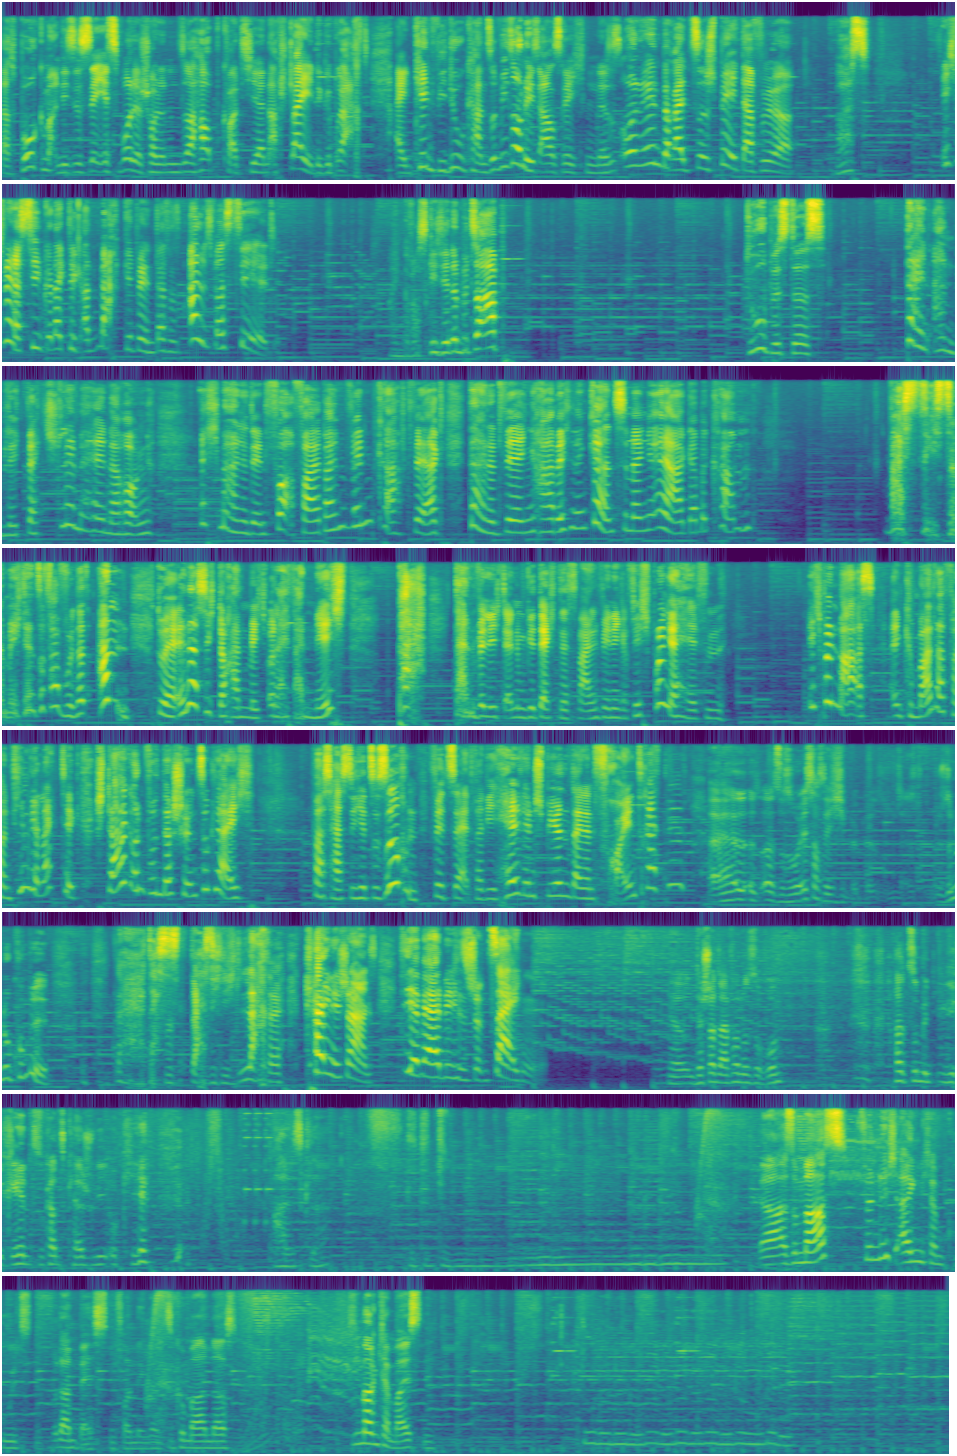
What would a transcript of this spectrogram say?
Das Pokémon dieses Sees wurde schon in unser Hauptquartier nach Schleide gebracht. Ein Kind wie du kann sowieso nichts ausrichten. Es ist ohnehin bereits zu spät dafür. Was? Ich will, dass Team Galactic an Macht gewinnt. Das ist alles, was zählt. Mein Gott, was geht hier denn bitte ab? Du bist es. Dein Anblick weckt schlimme Erinnerungen. Ich meine den Vorfall beim Windkraftwerk. Deinetwegen habe ich eine ganze Menge Ärger bekommen. Was siehst du mich denn so verwundert an? Du erinnerst dich doch an mich, oder etwa nicht? Pah, dann will ich deinem Gedächtnis mal ein wenig auf die Sprünge helfen. Ich bin Mars, ein Commander von Team Galactic, stark und wunderschön zugleich. Was hast du hier zu suchen? Willst du etwa die Heldin spielen und deinen Freund retten? Äh, also so ist das nicht. Wir sind nur Kumpel. Ah, Das ist, dass ich nicht lache. Keine Chance. Dir werde ich es schon zeigen. Ja, und der stand einfach nur so rum. Hat so mit ihm geredet, so ganz casually, okay. Alles klar. Ja, also Mars finde ich eigentlich am coolsten. Oder am besten von den ganzen Commanders. Sie mag ich am meisten.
